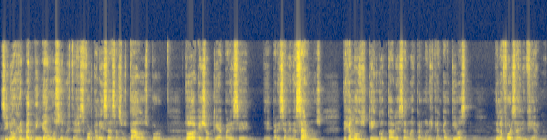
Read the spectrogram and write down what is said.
Si nos repantingamos en nuestras fortalezas asustados por todo aquello que aparece, eh, parece amenazarnos, dejamos que incontables almas permanezcan cautivas de las fuerzas del infierno.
